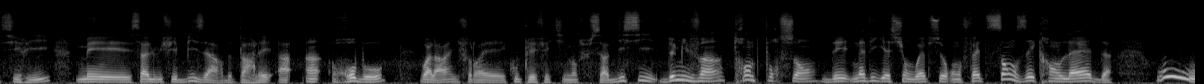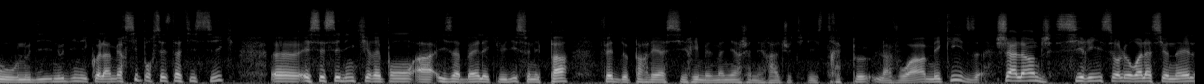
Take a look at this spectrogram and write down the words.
Siri, mais ça lui fait bizarre de parler à un robot. Voilà, il faudrait coupler effectivement tout ça. D'ici 2020, 30% des navigations web seront faites sans écran LED. Ouh, nous dit, Nicolas, merci pour ces statistiques. Euh, et c'est Céline qui répond à Isabelle et qui lui dit ce n'est pas fait de parler à Siri, mais de manière générale, j'utilise très peu la voix. Mes kids, challenge Siri sur le relationnel.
